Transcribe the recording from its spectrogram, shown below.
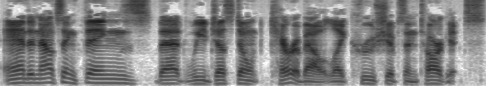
and announcing things that we just don't care about, like cruise ships and targets.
